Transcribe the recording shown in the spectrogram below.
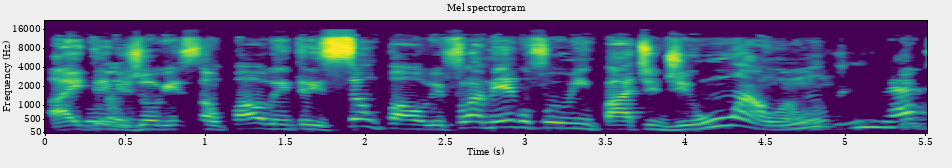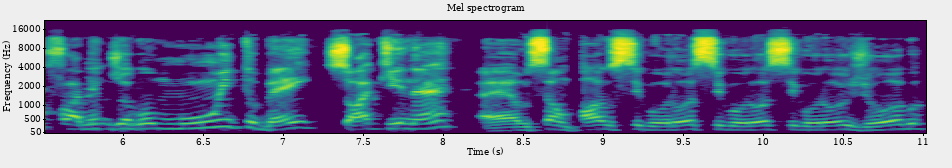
Aí teve foi. jogo em São Paulo, entre São Paulo e Flamengo, foi um empate de 1 um a 1 um, né? O Flamengo jogou muito bem, só que, né, é, o São Paulo segurou, segurou, segurou o jogo.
